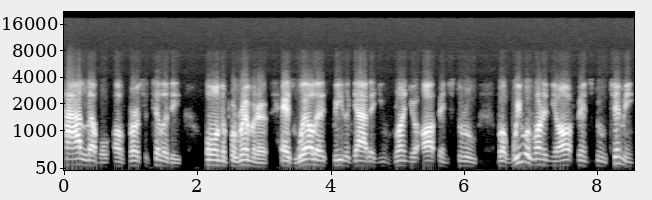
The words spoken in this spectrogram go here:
high level of versatility on the perimeter, as well as be the guy that you run your offense through. But we were running the offense through Timmy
